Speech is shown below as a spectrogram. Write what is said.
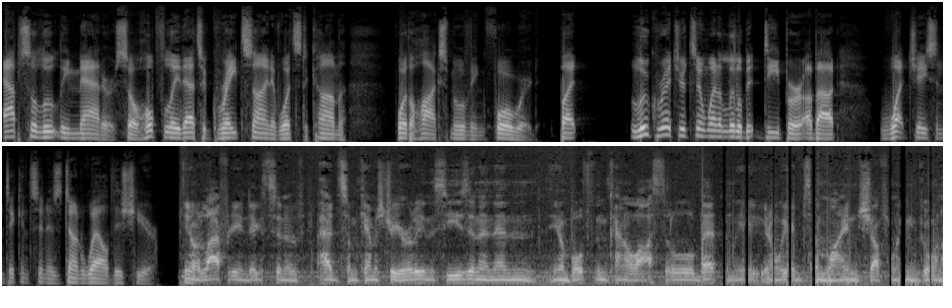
absolutely matter. So hopefully that's a great sign of what's to come for the Hawks moving forward. But Luke Richardson went a little bit deeper about what Jason Dickinson has done well this year you know, Lafferty and Dickinson have had some chemistry early in the season, and then you know both of them kind of lost it a little bit, and we you know we had some line shuffling going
